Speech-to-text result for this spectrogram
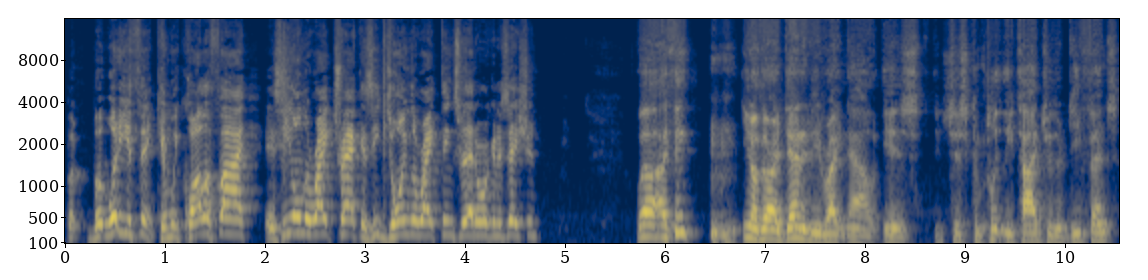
but but what do you think? Can we qualify? Is he on the right track? Is he doing the right things for that organization? Well, I think you know their identity right now is just completely tied to their defense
